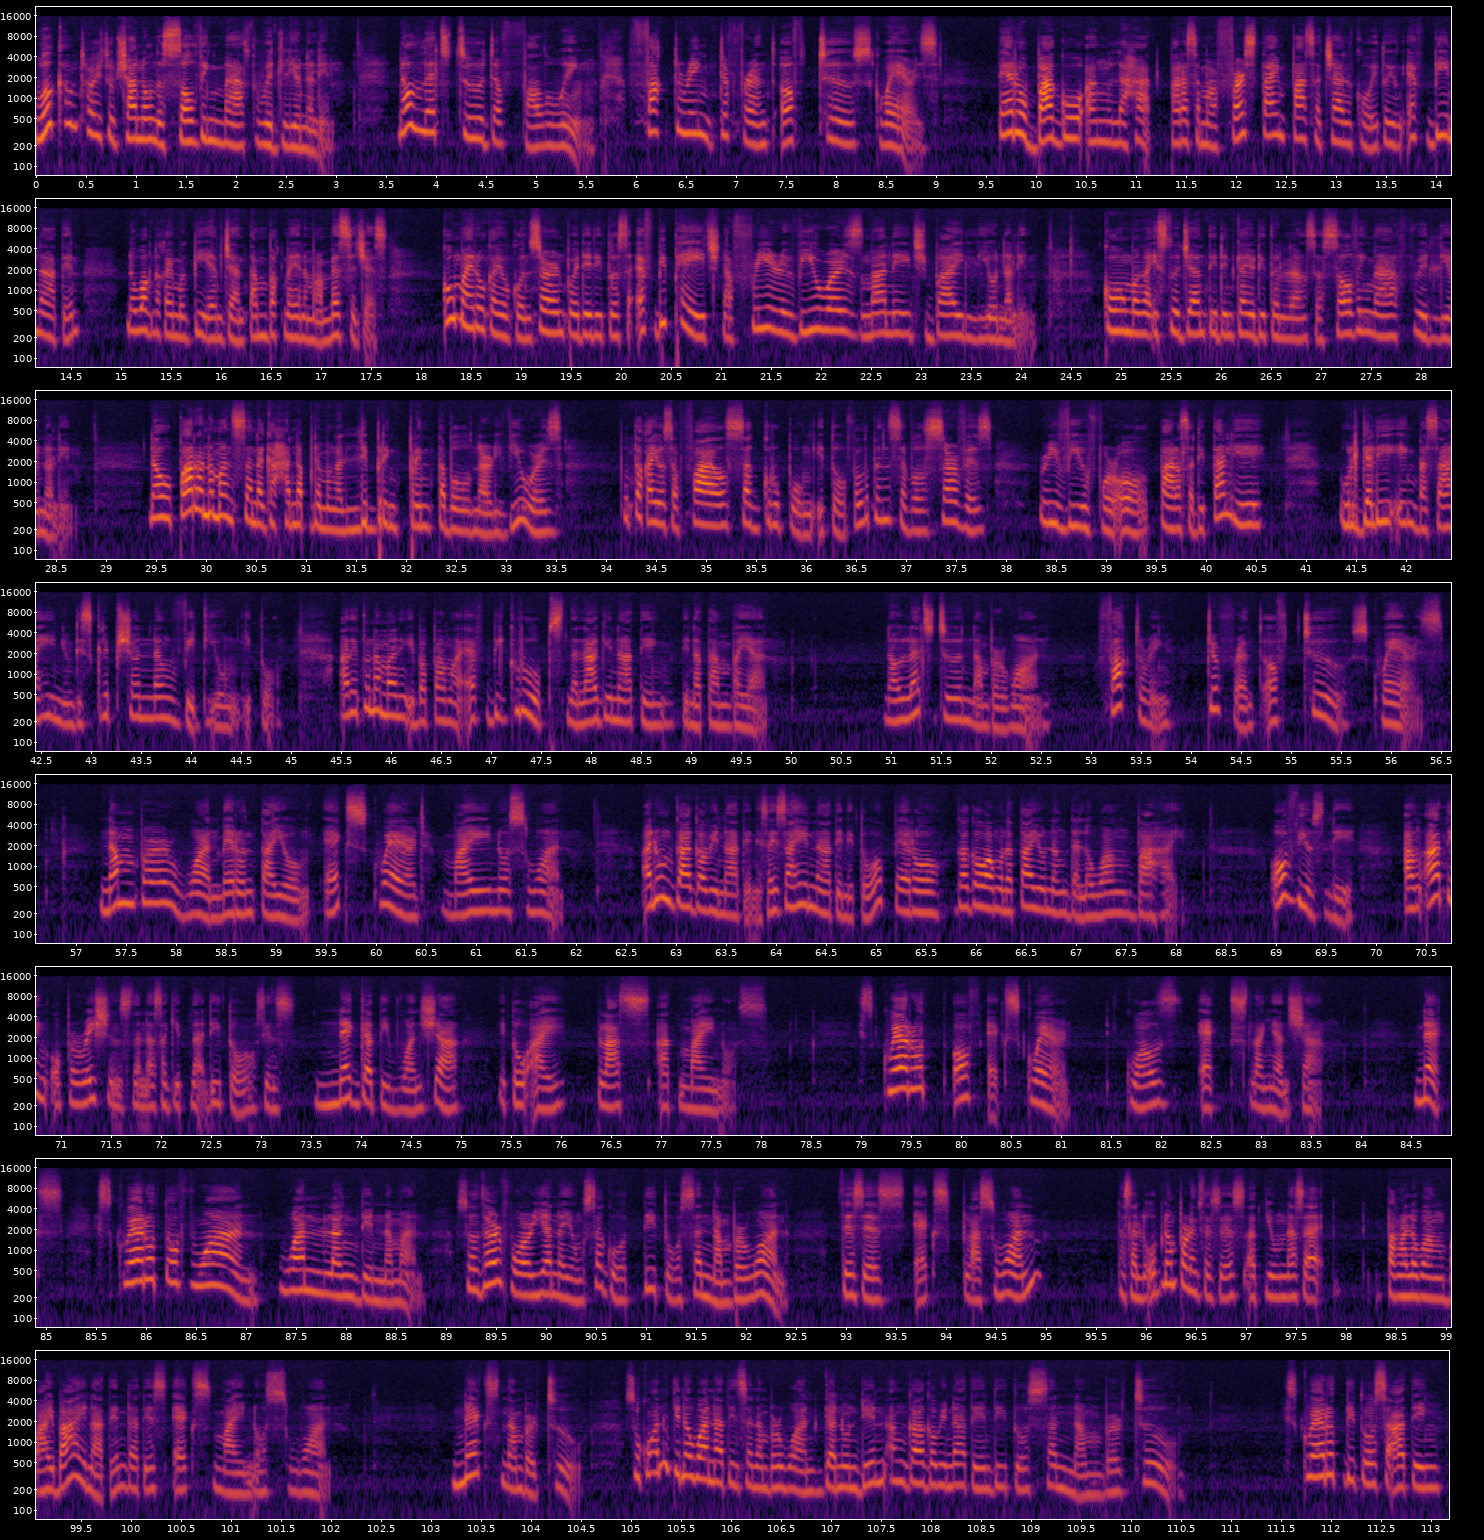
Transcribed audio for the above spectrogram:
Welcome to our YouTube channel, The Solving Math with Leonalyn. Now let's do the following. Factoring different of two squares. Pero bago ang lahat, para sa mga first time pa sa channel ko, ito yung FB natin, na wag na kayo mag-PM dyan, tambak na yan ang mga messages. Kung mayroon kayong concern, pwede dito sa FB page na Free Reviewers Managed by Leonalyn. Kung mga estudyante din kayo dito lang sa Solving Math with Leonalyn. Now, para naman sa naghahanap ng mga libreng printable na reviewers, punta kayo sa files sa grupong ito, Philippine Civil Service Review for All. Para sa detalye, ulgaliing basahin yung description ng videong ito. At ito naman yung iba pa mga FB groups na lagi nating tinatambayan. Now, let's do number one. Factoring different of two squares. Number 1, meron tayong x squared minus 1. Anong gagawin natin? Isa-isahin natin ito, pero gagawa muna tayo ng dalawang bahay. Obviously, ang ating operations na nasa gitna dito, since negative 1 siya, ito ay plus at minus. Square root of x squared equals x lang yan siya. Next, Square root of 1, 1 lang din naman. So therefore, yan na yung sagot dito sa number 1. This is x plus 1 nasa loob ng parenthesis at yung nasa pangalawang bahay-bahay natin, that is x minus 1. Next, number 2. So kung ano ginawa natin sa number 1, ganun din ang gagawin natin dito sa number 2. Square root dito sa ating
